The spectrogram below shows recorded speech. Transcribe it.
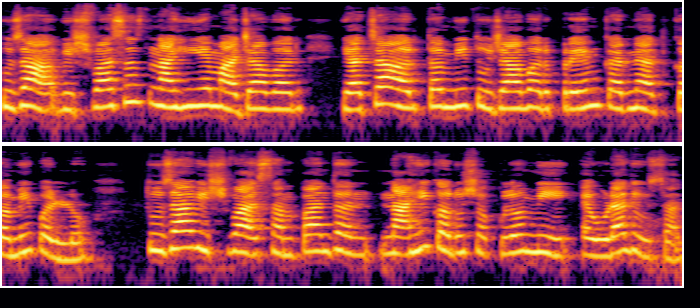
तुझा विश्वासच नाहीये माझ्यावर. याचा अर्थ मी तुझ्यावर प्रेम करण्यात कमी पडलो. तुझा विश्वास संपादन नाही करू शकलो मी एवढ्या दिवसात.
